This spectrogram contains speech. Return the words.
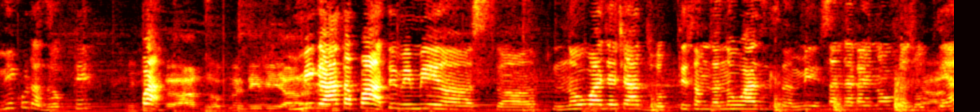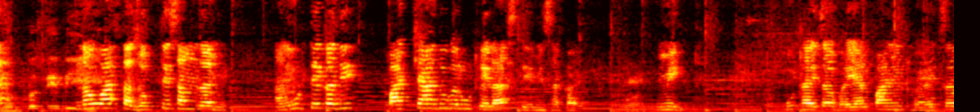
मी कुठं झोपते? मी पा. फक्त आज देवी मी गा आता पाहते मी मी अं, स- अं, नऊ वाजायच्या आत झोपते समजा. नऊ वाज मी संध्याकाळी नऊला झोपते हा. झोपलो देवी नऊ वाजता झोपते समजा मी. आणि उठते कधी? पाचच्या अगोदर उठलेला असते मी सकाळी. मी. उठायचं भैयाला पाणी ठेवायचं.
